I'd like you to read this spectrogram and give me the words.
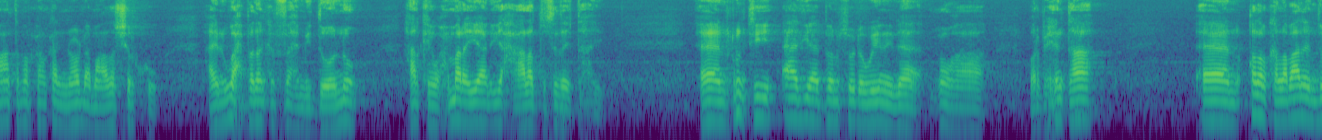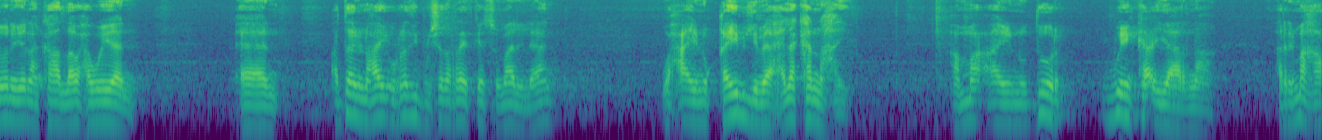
maanta marka halkan inoo dhammaado shirku aynu wax badan ka fahmi doono halkay wax marayaan iyo xaaladdu siday tahay runtii aada iyo aad baan u soo dhaweyneynaa muxuu ahaa warbixintaa qodobka labaad aan doonaya inaan ka hadlaa waxa weeyaan haddaynu nahay uradii bulshada rayidka ee somalilan waxa aynu qeyb libaaxle ka nahay ama aynu door weyn ka ciyaarnaa arrimaha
